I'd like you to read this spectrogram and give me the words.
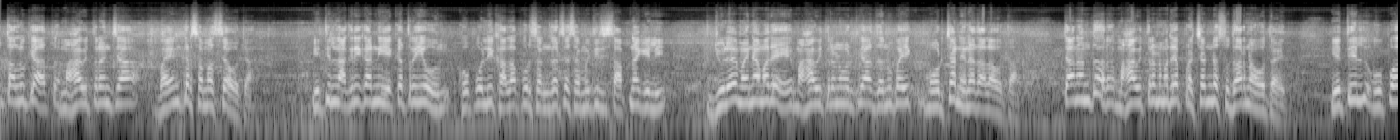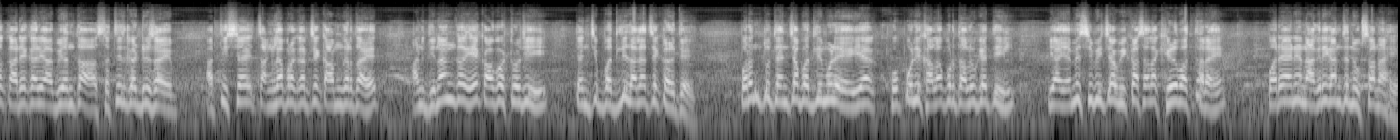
तालुक्यात महावितरणच्या भयंकर समस्या होत्या. येथील नागरिकांनी एकत्र येऊन खोपोली खालापूर संघर्ष समितीची स्थापना केली. जुलै महिन्यामध्ये महावितरणवरती हा जणूपाई एक मोर्चा नेण्यात आला होता. त्यानंतर महावितरणमध्ये प्रचंड सुधारणा होत आहेत. येथील उपकार्यकारी अभियंता सतीश गड्डीसाहेब अतिशय चांगल्या प्रकारचे काम करत आहेत आणि दिनांक एक ऑगस्ट रोजी त्यांची बदली झाल्याचे कळते. परंतु त्यांच्या बदलीमुळे या खोपोली खालापूर तालुक्यातील या एम एस सी बीच्या विकासाला खीळ बसणार आहे. पर्यायाने नागरिकांचे नुकसान आहे.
